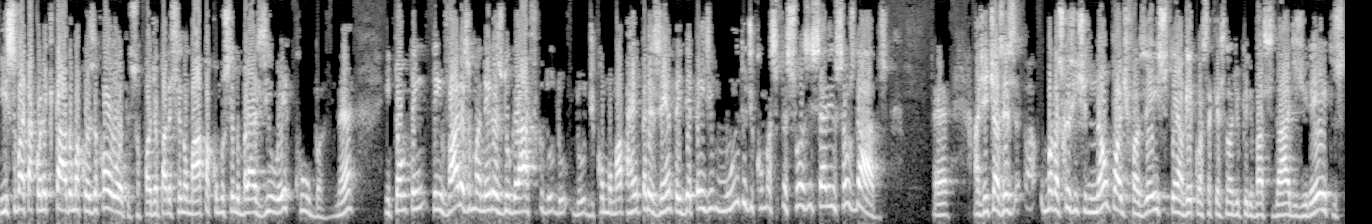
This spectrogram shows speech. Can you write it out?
Isso vai estar conectado uma coisa com a outra. Só pode aparecer no mapa como sendo Brasil e Cuba, né? Então tem, tem várias maneiras do gráfico do, do, de como o mapa representa e depende muito de como as pessoas inserem os seus dados. É, a gente, às vezes, uma das coisas que a gente não pode fazer, isso tem a ver com essa questão de privacidade e direitos,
